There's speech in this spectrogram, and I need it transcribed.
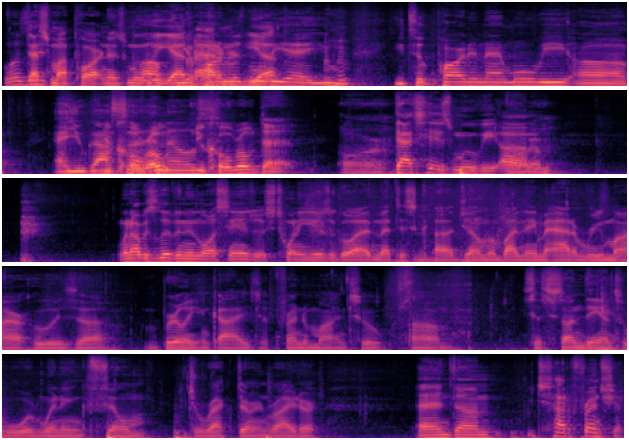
was it? that's it? my partner's movie Uh, yep, your Adam- partner's yep. movie, yeah. You you took part in that movie, uh, and you got You something co-wrote. else. You co-wrote that, or That's his movie. Um, when I was living in Los Angeles 20 years ago, I met this uh, gentleman by the name of Adam Rehmeier, who is a brilliant guy. He's a friend of mine, too. Um, he's a Sundance Award winning film director and writer. And um, we just had a friendship.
